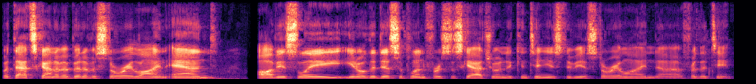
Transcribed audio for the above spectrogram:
but that's kind of a bit of a storyline. And obviously, you know, the discipline for Saskatchewan continues to be a storyline uh, for the team.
